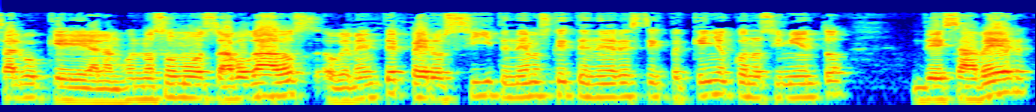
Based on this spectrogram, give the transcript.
es algo que a lo mejor no somos abogados, obviamente, pero sí tenemos que tener este pequeño conocimiento de saber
